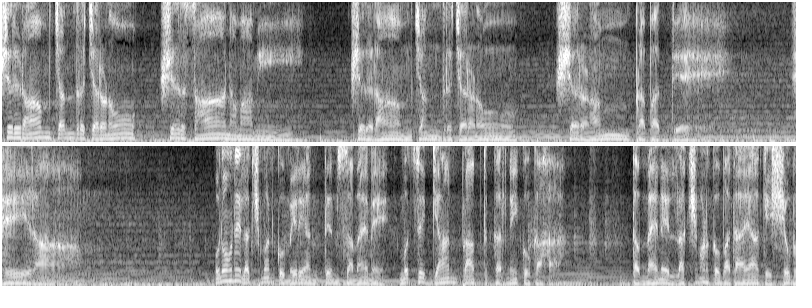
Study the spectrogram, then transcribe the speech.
श्री राम चंद्र चरणों शिरसा नमामी, श्री राम चंद्र चरणों शरणम प्रपद्ये। हे राम। उन्होंने लक्ष्मण को मेरे अंतिम समय में मुझसे ज्ञान प्राप्त करने को कहा। तब मैंने लक्ष्मण को बताया कि शुभ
